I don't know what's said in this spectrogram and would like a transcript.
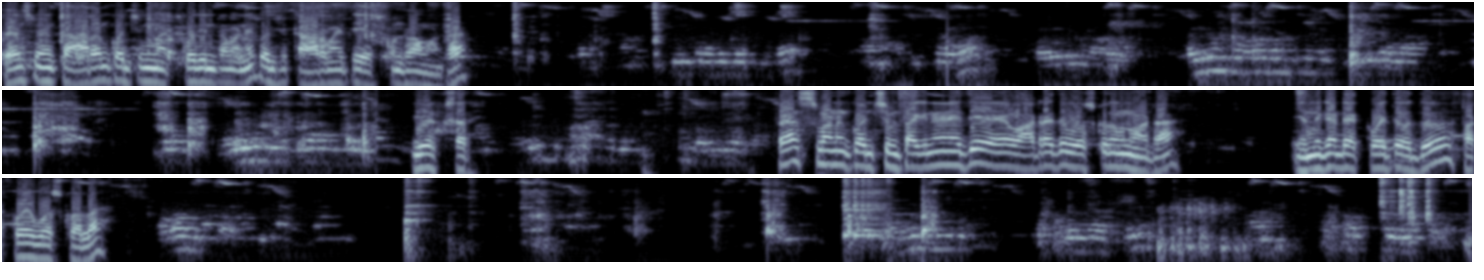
ఫ్రెండ్స్ మేము కారం కొంచెం ఎక్కువ తింటామని కొంచెం కారం అయితే వేసుకుంటాం అన్నమాట ఒకసారి. ఫ్రెండ్స్ మనం కొంచెం తగినైతే వాటర్ అయితే పోసుకుందాం అనమాట ఎందుకంటే ఎక్కువైతే వద్దు తక్కువే పోసుకోవాలా.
